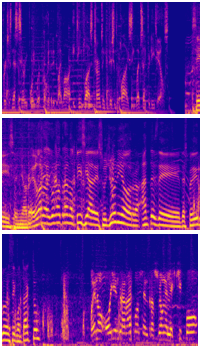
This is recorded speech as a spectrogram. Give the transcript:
No purchase necessary. Void where prohibited by law. 18 plus terms and conditions apply. See website for details. Sí, señor. Eduardo, ¿alguna otra noticia de su junior antes de despedirlo de este contacto? Bueno, hoy entrará a concentración el equipo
